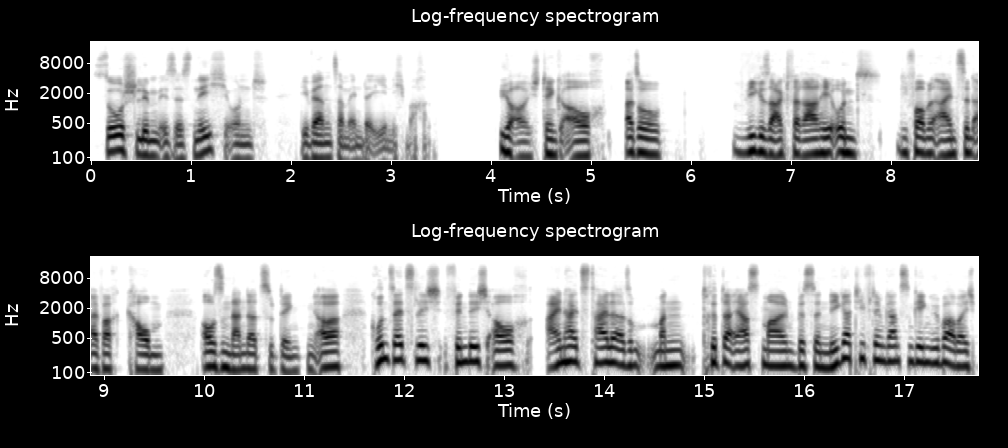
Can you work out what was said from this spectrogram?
so schlimm ist es nicht und die werden es am Ende eh nicht machen. Ja, ich denke auch. Also wie gesagt, Ferrari und die Formel 1 sind einfach kaum auseinanderzudenken. Aber grundsätzlich finde ich auch Einheitsteile, also man tritt da erstmal ein bisschen negativ dem Ganzen gegenüber, aber ich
